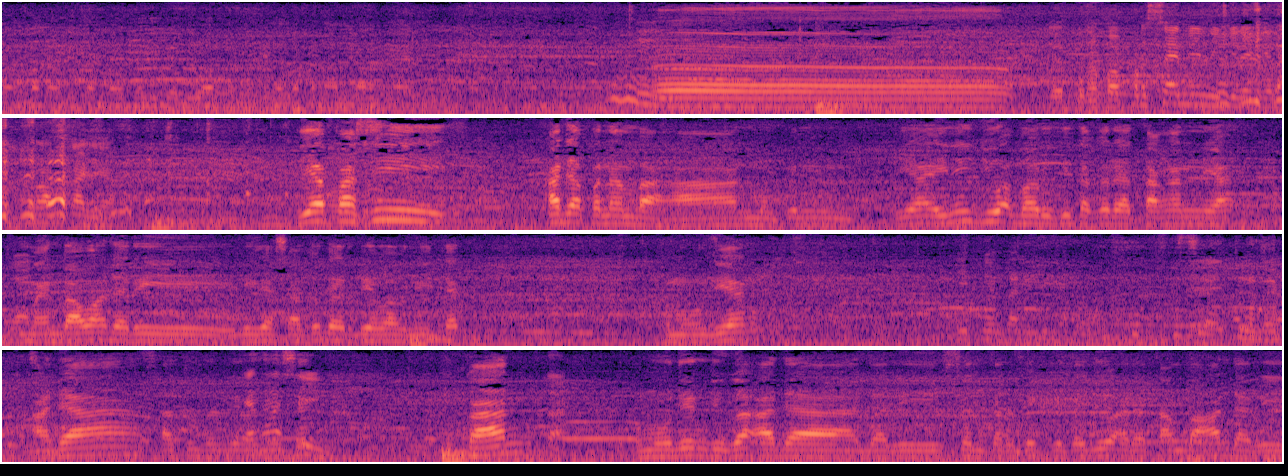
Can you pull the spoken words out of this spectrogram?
uang bakal ditambah ke Liga 2 mungkin ada penambahan lain. Eh, Ya berapa persen ini kira-kira kurangkannya? ya pasti ada penambahan. Mungkin ya ini juga baru kita kedatangan ya pemain bawah dari Liga 1 dari Dewa United. Kemudian. Ya, tadi. ada satu dari Dewa United. bukan. Bukan. kemudian juga ada dari center back kita juga ada tambahan dari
